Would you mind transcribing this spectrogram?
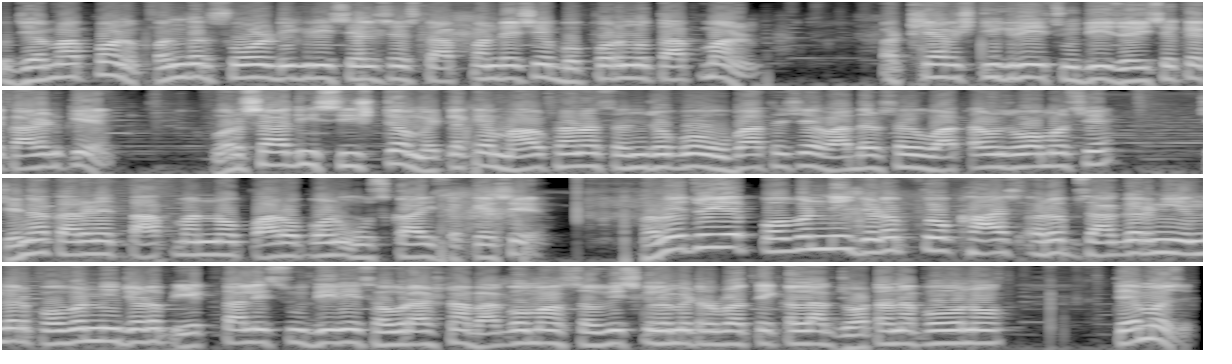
તો જેમાં પણ પંદર સોળ ડિગ્રી સેલ્સિયસ તાપમાન રહેશે. બપોરનું તાપમાન અઠ્યાવીસ ડિગ્રી સુધી જઈ શકે, કારણ કે વરસાદી સિસ્ટમ એટલે કે માવઠાના સંજોગો ઊભા થશે, વાદળછાયું વાતાવરણ જોવા મળશે. જેના કારણે તાપમાનનો પારો પણ ઉંચકાઈ શકે છે. હવે જોઈએ પવનની ઝડપ તો ખાસ અરબ સાગરની અંદર પવનની ઝડપ એકતાલીસ સુધીની સૌરાષ્ટ્રના ભાગોમાં છવ્વીસ કિલોમીટર પ્રતિ કલાક જોટાના પવનો. તેમજ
